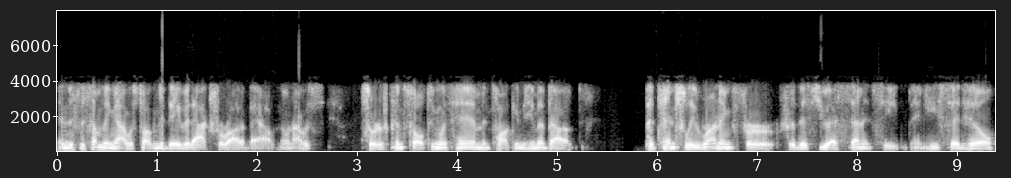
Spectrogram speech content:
and this is something I was talking to David Axelrod about when I was sort of consulting with him and talking to him about potentially running for for this U.S. Senate seat, and he said he'll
